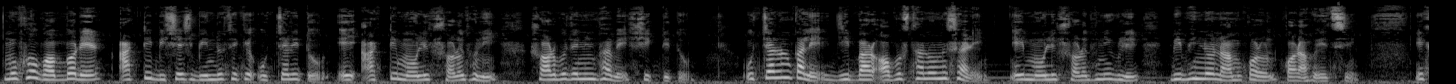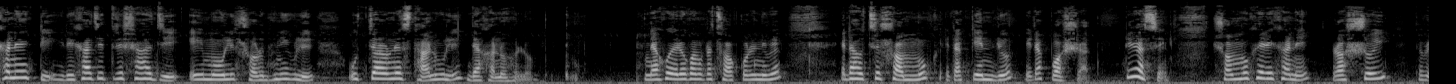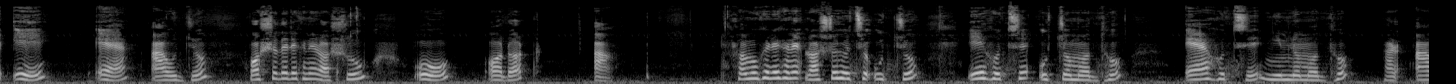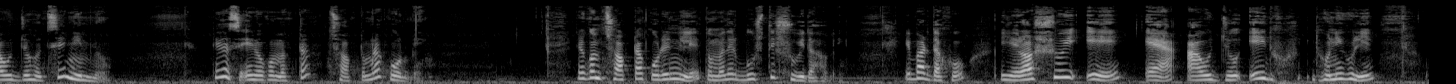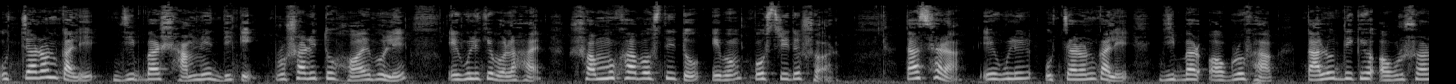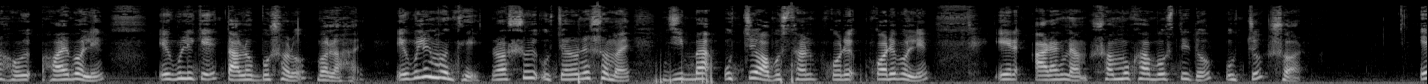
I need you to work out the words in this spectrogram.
মুখ গব্বরের আটটি বিশেষ বিন্দু থেকে উচ্চারিত এই আটটি মৌলিক স্বরধ্বনি সর্বজনীনভাবে স্বীকৃত। উচ্চারণকালে জিহ্বার অবস্থান অনুসারে এই মৌলিক স্বরধ্বনিগুলির বিভিন্ন নামকরণ করা হয়েছে। এখানে একটি রেখাচিত্রের সাহায্যে এই মৌলিক স্বরধ্বনিগুলির উচ্চারণের স্থানগুলি দেখানো হলো। দেখো, এরকম একটা ছক করে নেবে। এটা হচ্ছে সম্মুখ, এটা কেন্দ্রীয়, এটা পশ্চাৎ, ঠিক আছে? সম্মুখের এখানে রস্যই, তারপরে এ এ আউজ্জ পশ্চাদের এখানে রস্যু ও অডট আ। সম্মুখের এখানে রস্বই হচ্ছে উচ্চ, এ হচ্ছে উচ্চ মধ্য, এ হচ্ছে নিম্ন মধ্য, আর আউজ্জ হচ্ছে নিম্ন। ঠিক আছে? এরকম একটা ছক তোমরা করবে। এরকম ছকটা করে নিলে তোমাদের বুঝতে সুবিধা হবে। এবার দেখো, এই যে রস্বই এ আউজ্জ এই ধ্বনিগুলি উচ্চারণকালে জিহ্বার সামনের দিকে প্রসারিত হয় বলে এগুলিকে বলা হয় সম্মুখাবস্থিত এবং প্রসৃত স্বর। তাছাড়া এগুলির উচ্চারণকালে জিহ্বার অগ্রভাগ তালুর দিকে অগ্রসর হয় বলে এগুলিকে তালব্যস্বরও বলা হয়। এগুলির মধ্যে রস্বই উচ্চারণের সময় জিব্বা উচ্চ অবস্থান করে করে বলে এর আর এক নাম সম্মুখাবস্থিত উচ্চ স্বর।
